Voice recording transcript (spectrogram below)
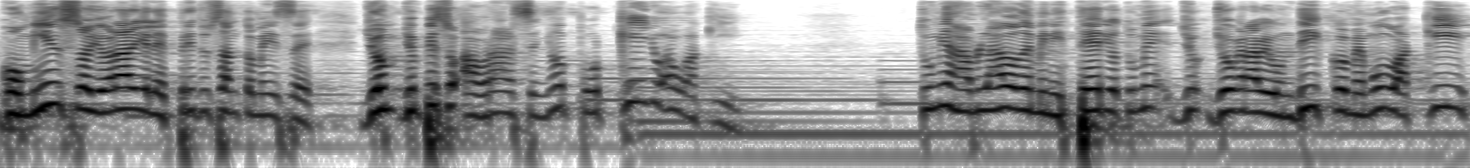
comienzo a llorar y el Espíritu Santo me dice, yo, empiezo a orar, Señor, ¿por qué yo hago aquí? Tú me has hablado de ministerio, tú me, yo, yo grabé un disco, me mudo aquí,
